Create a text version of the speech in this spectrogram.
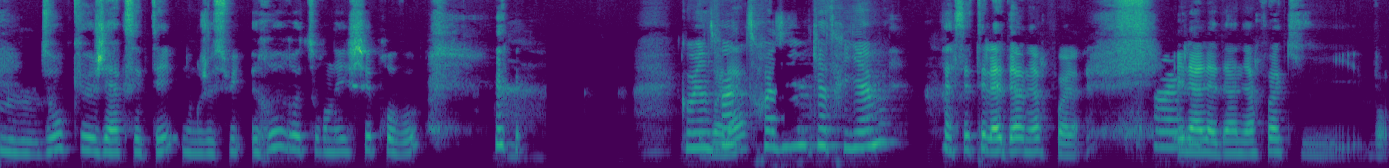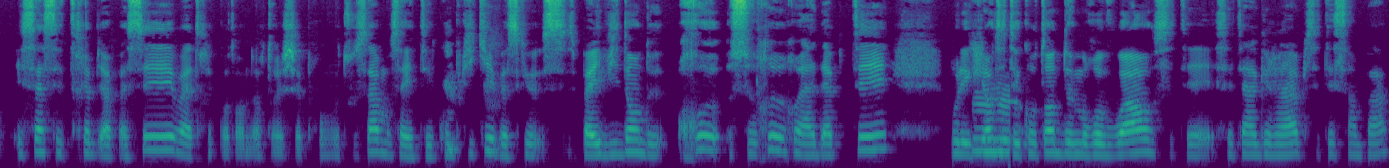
Mmh Donc j'ai accepté. Donc je suis re-retournée chez Provo. Combien de fois? Troisième, quatrième? C'était la dernière fois là. Et là, la dernière fois qui. Bon, et ça s'est très bien passé. Va très contente de retourner chez Provo, tout ça. Bon, ça a été compliqué parce que c'est pas évident de se re-réadapter. Bon, les clients mmh étaient contents de me revoir. C'était agréable, c'était sympa.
